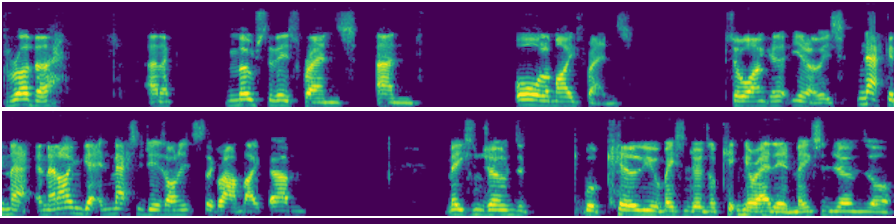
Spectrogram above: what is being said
brother and a, most of his friends and all of my friends. So I'm gonna, you know, it's neck and neck, and then I'm getting messages on Instagram like, um, Mason Jones will kill you. Mason Jones will kick your head in. Mason Jones or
